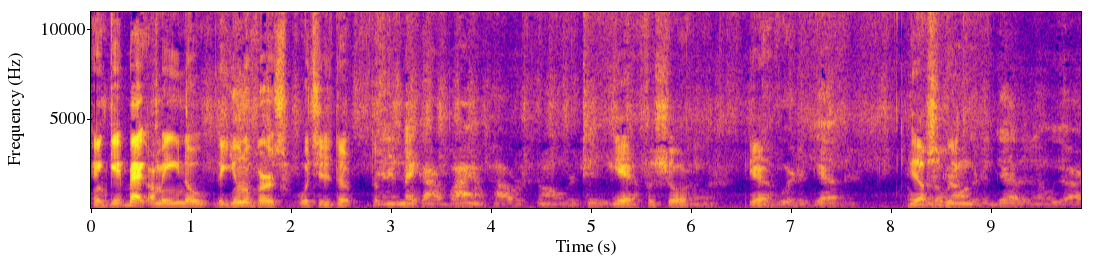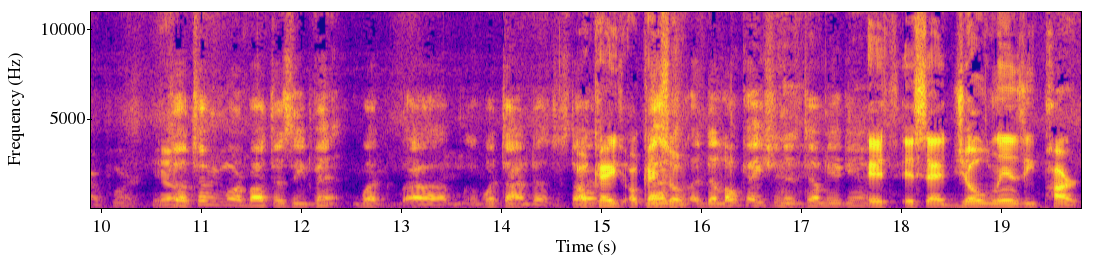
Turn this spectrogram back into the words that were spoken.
And get back. I mean, you know, the universe, which is the, the and it make our buying power stronger too. yeah, for sure. Mm. Yeah, If we're together, yep. So we're So we, stronger together than we are apart. yeah. So tell me more about this event. What um, what time does it start? Okay, okay. Does So the location is tell me again. it's it's at Joe Lindsay Park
